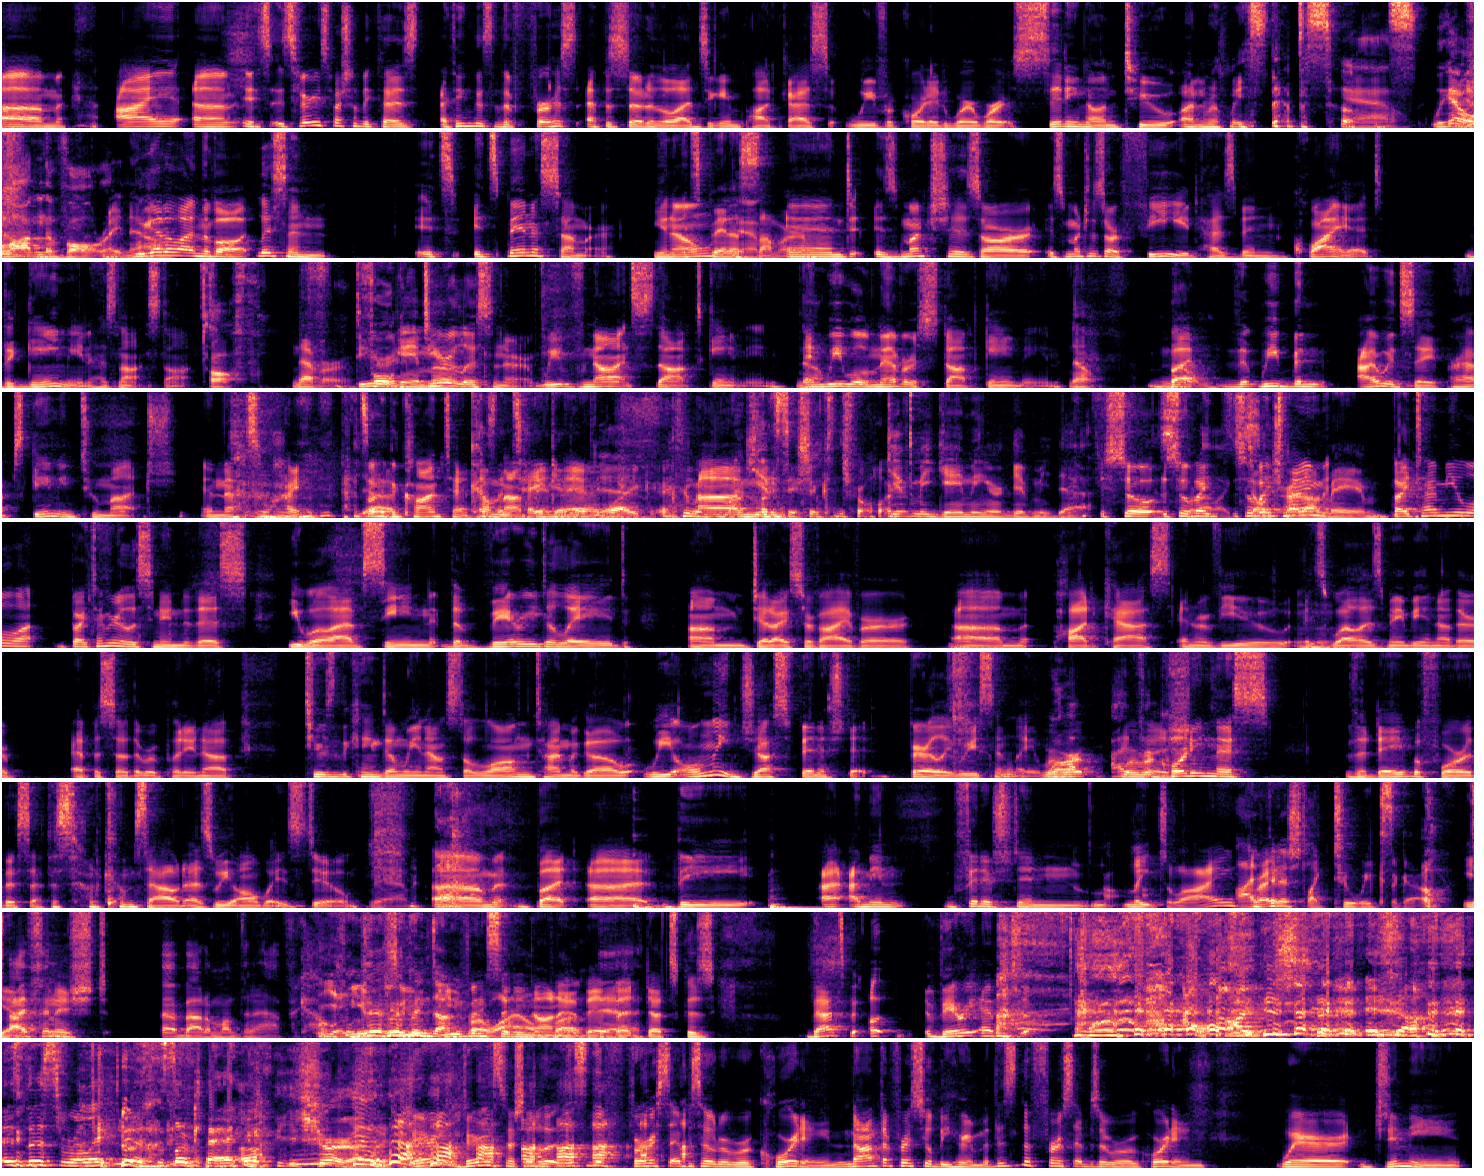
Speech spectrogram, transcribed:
um, I um, it's it's very special because I think this is the first episode of the Lads Who Game podcast we've recorded where we're sitting on two unreleased episodes. yeah, we got a lot in the vault right now. We got a lot in the vault. Listen, it's it's been a summer, you know. It's been a Yeah. summer. and as much as our as much as our feed has been quiet, the gaming has not stopped. Oh, Never. dear, full game dear mode. listener, we've not stopped gaming, and we will never stop gaming. no. But that we've been, I would say, perhaps gaming too much, and that's why that's why the content Come has and not take been it, there. like with my Um, PlayStation controller. Give me gaming or give me death. So so by like. so Don't by try time on by time you will by time you're listening to this, you will have seen the very delayed um, Jedi Survivor um, podcast and review, Mm-hmm. as well as maybe another episode that we're putting up. Tears of the Kingdom we announced a long time ago. We only just finished it fairly recently. We're Well, we're finished- recording this the day before this episode comes out, as we always do. Yeah. Um, but uh, the I, I mean finished in late July. I right? finished like two weeks ago. Yeah, I finished about a month and a half ago. Yeah, you- You've been done You've for been a sitting while, on it a bit, yeah. but that's because that's been, uh, very episode. is, uh, is this really? Is this okay? Oh, sure. I don't know. very very special. This is the first episode we're recording. Not the first you'll be hearing, but this is the first episode we're recording where Jimmy,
